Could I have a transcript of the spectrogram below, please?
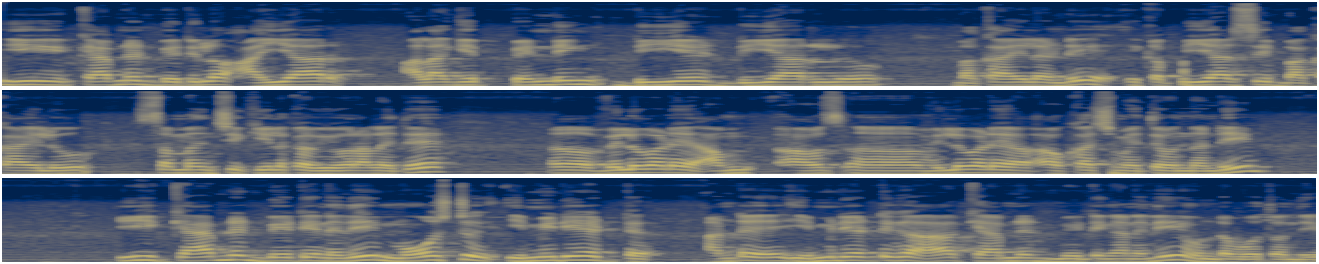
ఈ క్యాబినెట్ భేటీలో ఐఆర్ అలాగే పెండింగ్ డిఏ డిఆర్లు బకాయిలు అండి ఇక పిఆర్సి బకాయిలు సంబంధించి కీలక వివరాలు అయితే వెలువడే అం- అవస- వెలువడే అవకాశం అయితే ఉందండి. ఈ క్యాబినెట్ భేటీ అనేది మోస్ట్ ఇమీడియట్ అంటే ఇమ్మీడియట్గా క్యాబినెట్ మీటింగ్ అనేది ఉండబోతుంది.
